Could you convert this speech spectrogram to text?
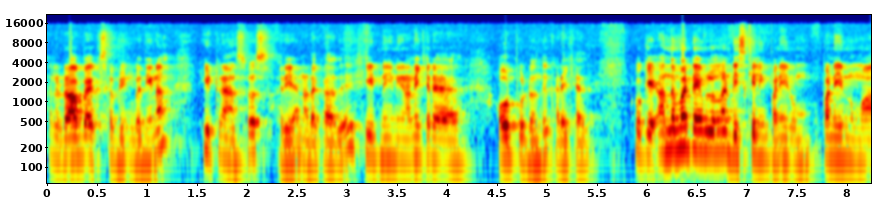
அதில் ட்ராபேக்ஸ் அப்படின்னு பார்த்தீங்கன்னா ஹீட் ட்ரான்ஸ்ஃபர்ஸ் சரியாக நடக்காது. ஹீட் நீங்கள் நினைக்கிற அவுட்புட் வந்து கிடைக்காது. ஓகே அந்த மாதிரி டைம்லலாம் டிஸ்கேலிங் பண்ணிடும் பண்ணிடணுமா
